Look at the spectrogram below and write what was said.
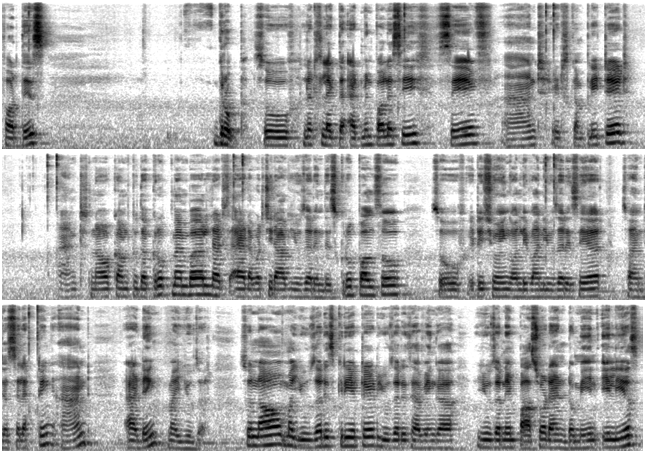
for this group. So let's select the admin policy save and it's completed. And now come to the group member. Let's add our chirag user in this group also so it is showing only one user is here. So i'm just selecting and adding my user. So now my user is created. User is having a username password and domain alias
